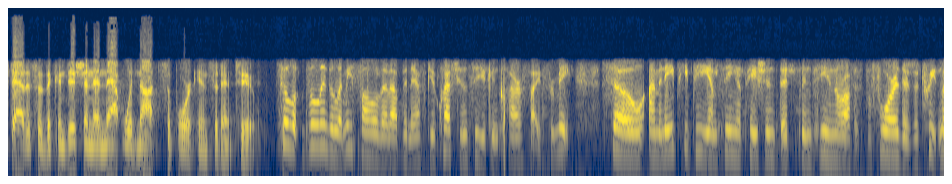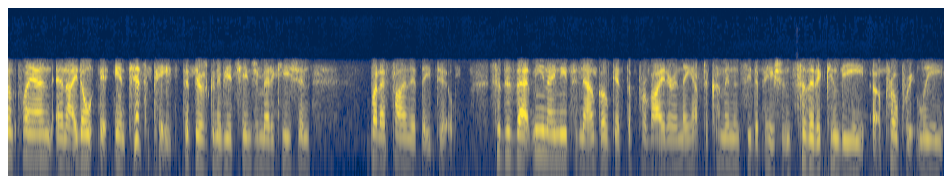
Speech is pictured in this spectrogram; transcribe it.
status of the condition, and that would not support incident two. So, Belinda, let me follow that up and ask you a question so you can clarify it for me. So, I'm an APP. I'm seeing a patient that's been seen in our office before. There's a treatment plan, and I don't anticipate that there's going to be a change in medication, but I find that they do. So, does that mean I need to now go get the provider and they have to come in and see the patient so that it can be appropriately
